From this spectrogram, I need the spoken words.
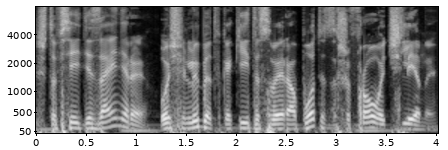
что все дизайнеры очень любят в какие-то свои работы зашифровывать члены.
